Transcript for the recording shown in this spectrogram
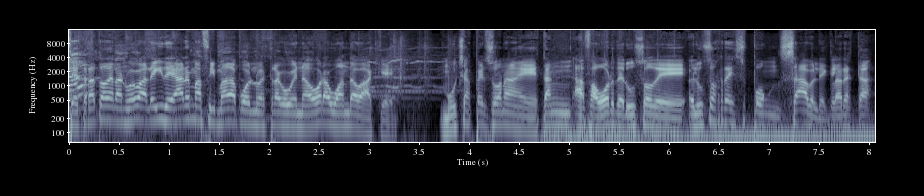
Se trata de la nueva ley de armas firmada por nuestra gobernadora Wanda Vázquez. Muchas personas eh, están a favor del uso de el uso responsable, claro está,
